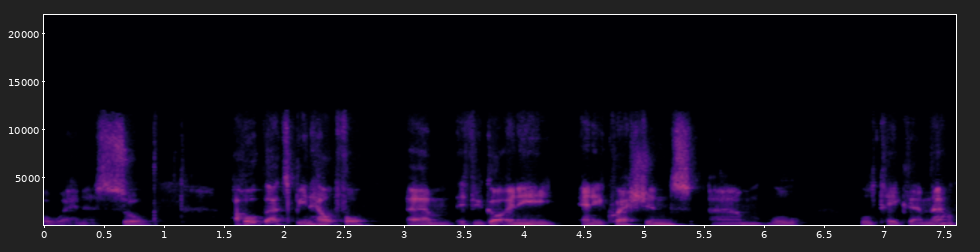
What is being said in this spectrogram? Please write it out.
awareness. So I hope that's been helpful. Um, if you've got any any questions, um, we'll we'll take them now.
